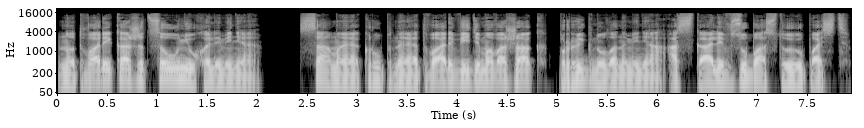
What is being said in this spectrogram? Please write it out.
но твари, кажется, унюхали меня. Самая крупная тварь, видимо, вожак, прыгнула на меня, оскалив зубастую пасть.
